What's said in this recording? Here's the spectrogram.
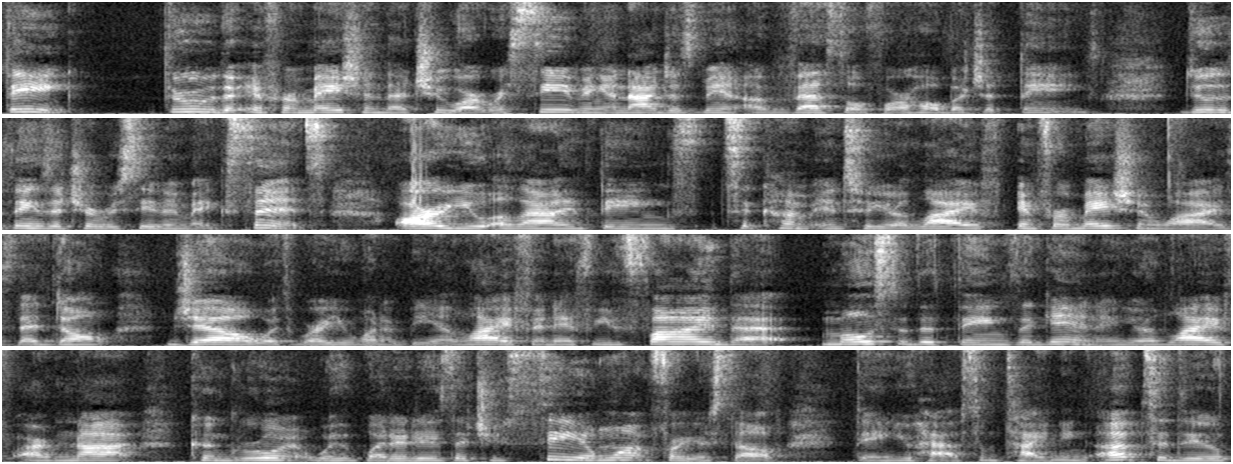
think through the information that you are receiving and not just being a vessel for a whole bunch of things do the things that you're receiving make sense? Are you allowing things to come into your life information wise that don't gel with where you want to be in life? And if you find that most of the things, again, in your life are not congruent with what it is that you see and want for yourself, then you have some tightening up to do.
